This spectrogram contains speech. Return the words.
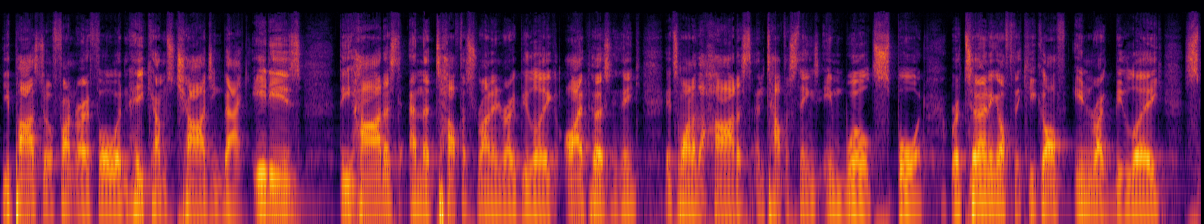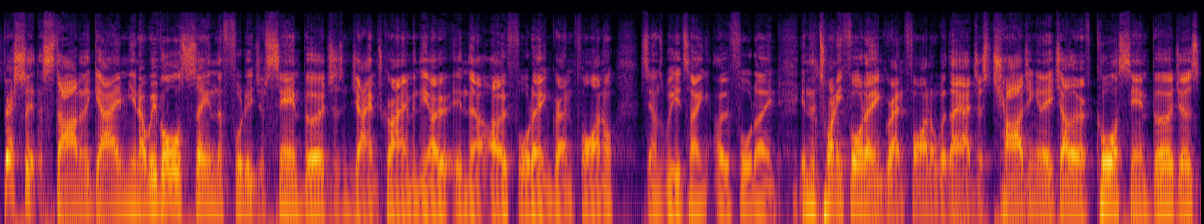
you pass to a front row forward, and he comes charging back. It is the hardest and the toughest run in rugby league. I personally think it's one of the hardest and toughest things in world sport. Returning off the kickoff in rugby league, especially at the start of the game. You know, we've all seen the footage of Sam Burgess and James Graham in the o, in the 014 grand final. Sounds weird saying 014. In the 2014 grand final where they are just charging at each other. Of course, Sam Burgess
